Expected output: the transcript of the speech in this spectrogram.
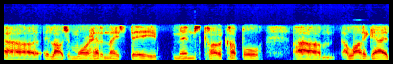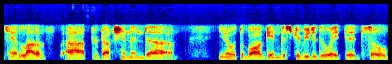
Uh, Elijah Moore had a nice day. Mims caught a couple. Um, a lot of guys had a lot of uh, production, and uh, you know, with the ball getting distributed the way it did, so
